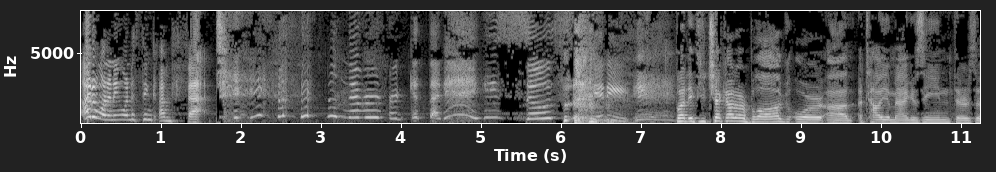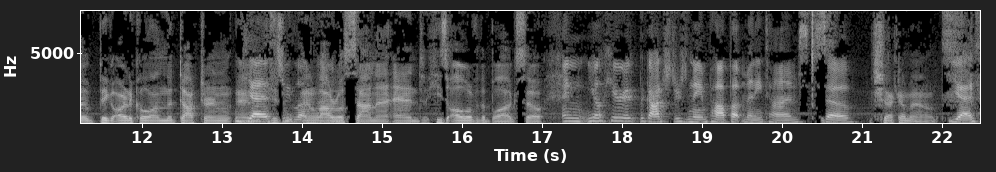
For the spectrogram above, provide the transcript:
I don't want anyone to think I'm fat. Never forget that. He's so skinny. But if you check out our blog or uh, Italia magazine, there's a big article on the doctor and, Yes, his and La. Rosana, and he's all over the blog. So and you'll hear the Godster's name pop up many times. So check him out. yes.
